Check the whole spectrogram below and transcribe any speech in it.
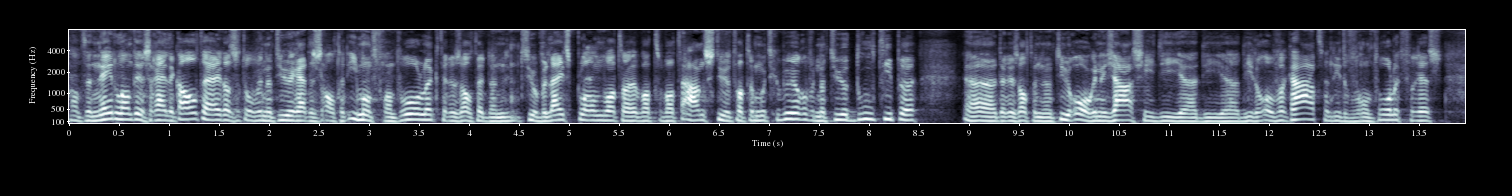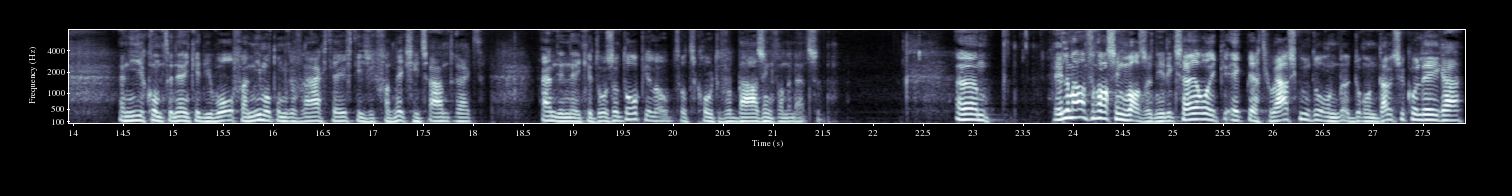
Want in Nederland is er eigenlijk altijd, als het over natuur gaat, is altijd iemand verantwoordelijk. Er is altijd een natuurbeleidsplan wat, eh, wat, wat aanstuurt wat er moet gebeuren, of een natuurdoeltype. Uh, er is altijd een natuurorganisatie die, uh, die, die erover gaat en die er verantwoordelijk voor is. En hier komt in één keer die wolf waar niemand om gevraagd heeft, die zich van niks iets aantrekt. En in één keer door zijn dorpje loopt, tot grote verbazing van de mensen. Um, Helemaal verrassing was het niet. Ik zei al, ik, ik werd gewaarschuwd door een, door een Duitse collega.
